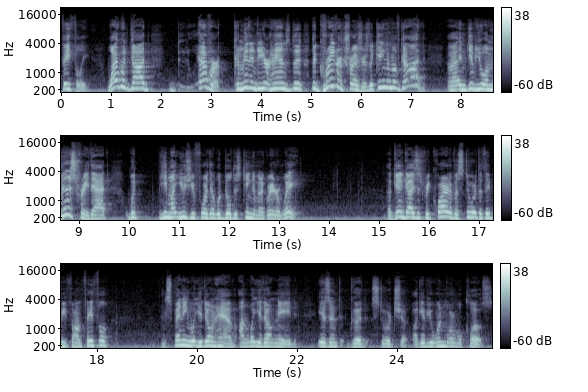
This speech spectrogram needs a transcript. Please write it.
faithfully, why would God ever commit into your hands the, the greater treasures, the kingdom of God, uh, and give you a ministry that would he might use you for that would build his kingdom in a greater way? Again, guys, it's required of a steward that they be found faithful and spending what you don't have on what you don't need isn't good stewardship. I'll give you one more, we'll close.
